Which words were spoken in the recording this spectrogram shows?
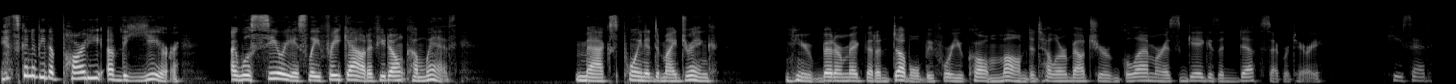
It's going to be the party of the year. I will seriously freak out if you don't come with. Max pointed to my drink. You better make that a double before you call Mom to tell her about your glamorous gig as a death secretary, he said.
